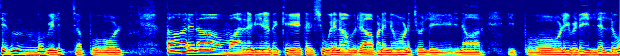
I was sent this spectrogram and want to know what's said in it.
ചെന്നു വിളിച്ചപ്പോൾ താരനാം വാനരവീനത് കേട്ട് ശൂരനാം രാവണനോട് ചൊല്ലിയിടിനാർ ഇപ്പോൾ ഇവിടെ ഇല്ലല്ലോ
